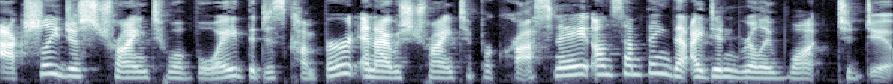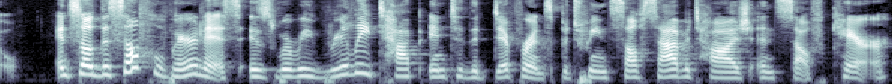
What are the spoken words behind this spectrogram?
actually just trying to avoid the discomfort and I was trying to procrastinate on something that I didn't really want to do. And so the self awareness is where we really tap into the difference between self sabotage and self care.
